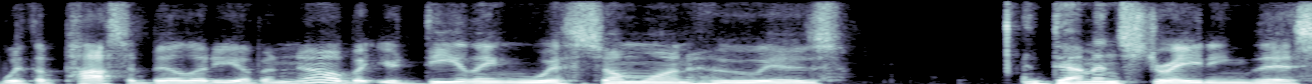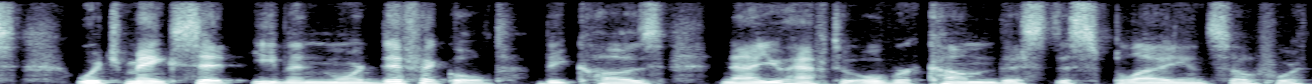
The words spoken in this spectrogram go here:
with the possibility of a no, but you're dealing with someone who is demonstrating this, which makes it even more difficult because now you have to overcome this display and so forth.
